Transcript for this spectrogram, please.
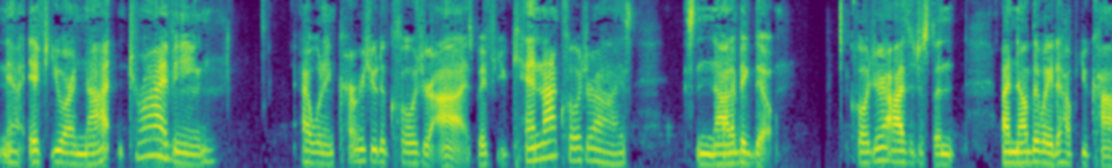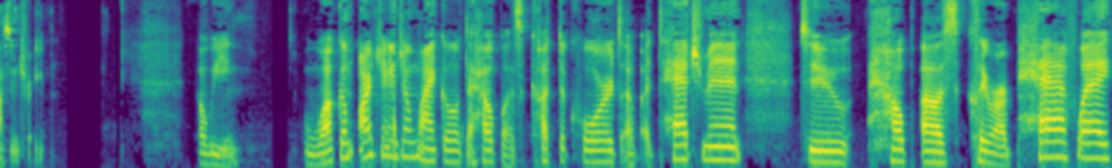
Now, if you are not driving, I would encourage you to close your eyes. But if you cannot close your eyes, it's not a big deal. Close your eyes is just an, another way to help you concentrate. We welcome Archangel Michael to help us cut the cords of attachment, to help us clear our pathway.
